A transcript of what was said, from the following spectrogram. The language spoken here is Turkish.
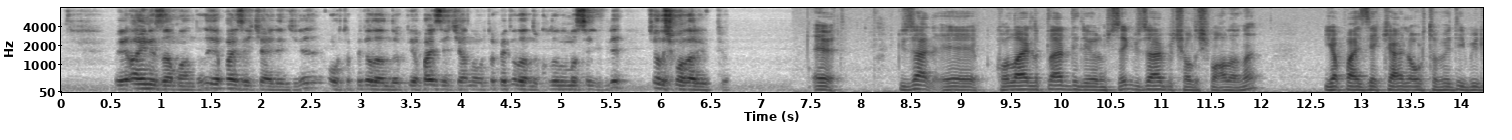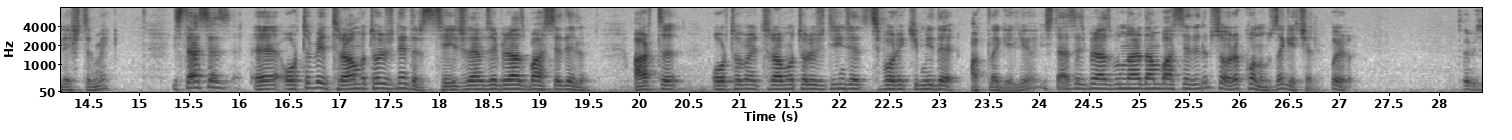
Ve aynı zamanda da yapay zeka ile ilgili ortopedi alanında, yapay zekanın ortopedi alanında kullanılması ile ilgili çalışmalar yürütüyorum. Evet. Güzel e, kolaylıklar diliyorum size. Güzel bir çalışma alanı. Yapay zeka ile ortopediyi birleştirmek. İsterseniz e, ortopedi travmatoloji nedir? Seyircilerimize biraz bahsedelim. Artı ortopedi travmatoloji deyince spor hekimliği de akla geliyor. İsterseniz biraz bunlardan bahsedelim sonra konumuza geçelim. Buyurun. Tabii.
